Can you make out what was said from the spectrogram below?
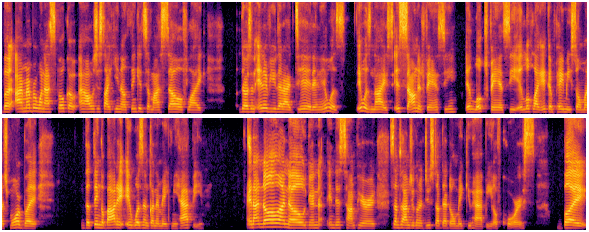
but I remember when I spoke, of, I was just like, you know, thinking to myself, like, there was an interview that I did and it was, it was nice. It sounded fancy. It looked fancy. It looked like it can pay me so much more, but the thing about it, it wasn't going to make me happy and I know, I know you're in, in this time period. Sometimes you're going to do stuff that don't make you happy, of course. But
